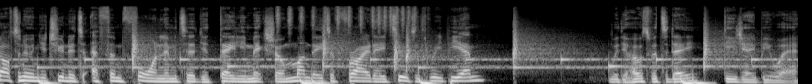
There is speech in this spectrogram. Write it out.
Good afternoon, you're tuned into FM4 Unlimited, your daily mix show, Monday to Friday, 2 to 3 p.m. With your host for today, DJ Beware.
